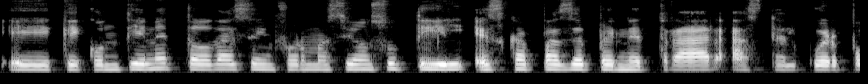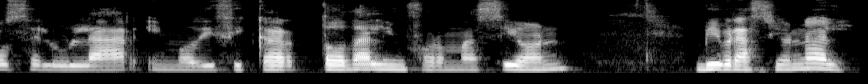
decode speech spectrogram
eh, que contiene toda esa información sutil es capaz de penetrar hasta el cuerpo celular y modificar toda la información vibracional.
